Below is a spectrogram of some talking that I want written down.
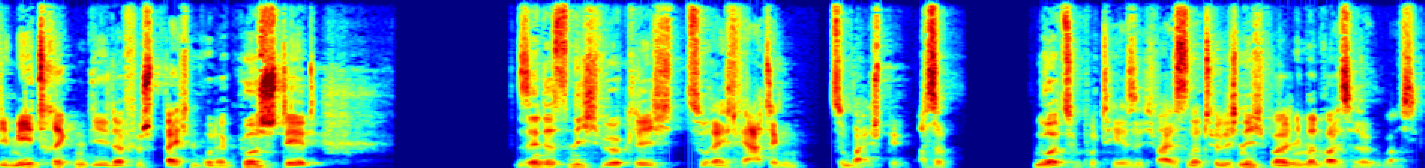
die Metriken, die dafür sprechen, wo der Kurs steht, sind es nicht wirklich zu rechtfertigen, zum Beispiel. Also nur als Hypothese. Ich weiß es natürlich nicht, weil niemand weiß irgendwas.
